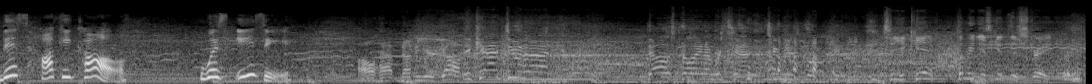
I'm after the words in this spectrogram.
This hockey call was easy. I'll have none of your golf. You can't do that. Dallas Belly number 10, two minutes. So you can't. Let me just get this straight.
